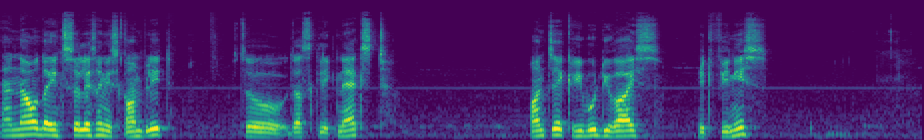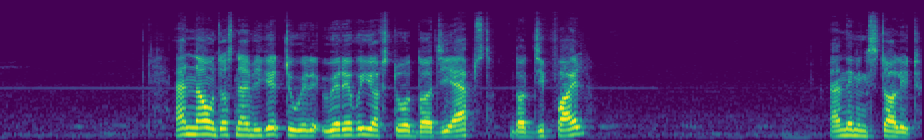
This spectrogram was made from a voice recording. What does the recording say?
And now the installation is complete. So just click next. Uncheck reboot device hit finish. And now just navigate to wherever you have stored the gapps.zip file and then install it.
